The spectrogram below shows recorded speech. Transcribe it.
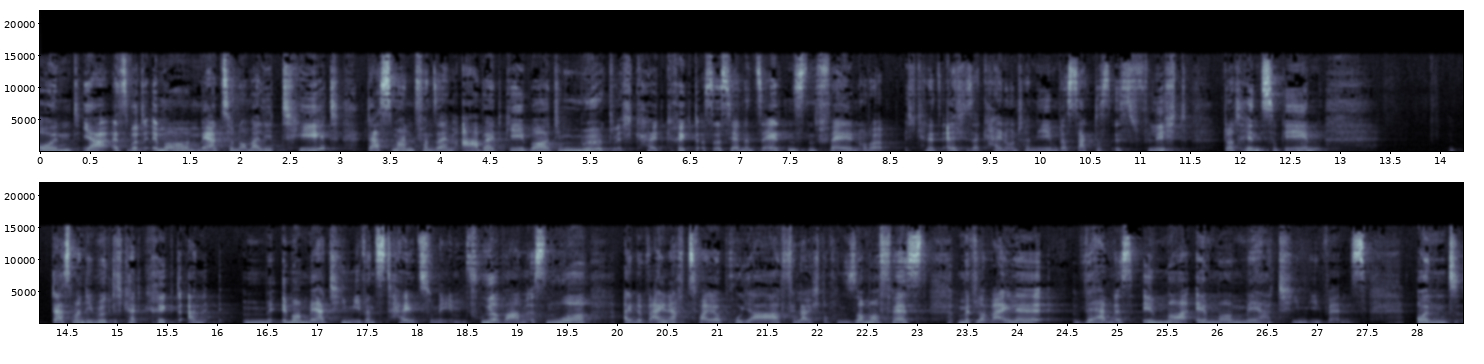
Und ja, es wird immer mehr zur Normalität, dass man von seinem Arbeitgeber die Möglichkeit kriegt. Es ist ja in den seltensten Fällen, oder ich kenne jetzt ehrlich gesagt kein Unternehmen, das sagt, es ist Pflicht, dorthin zu gehen, dass man die Möglichkeit kriegt, an immer mehr Team-Events teilzunehmen. Früher waren es nur eine Weihnachtsfeier pro Jahr, vielleicht noch ein Sommerfest. Mittlerweile werden es immer, immer mehr Team-Events. Und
